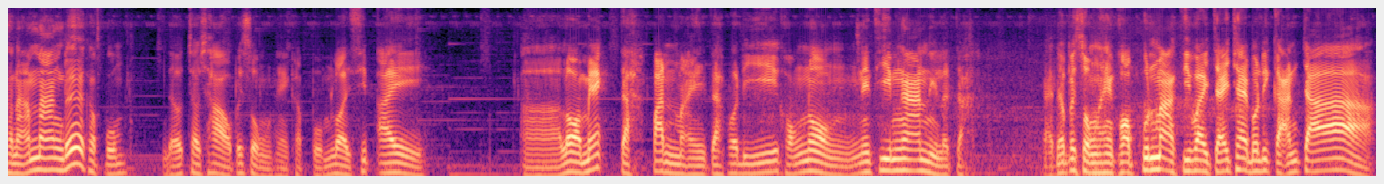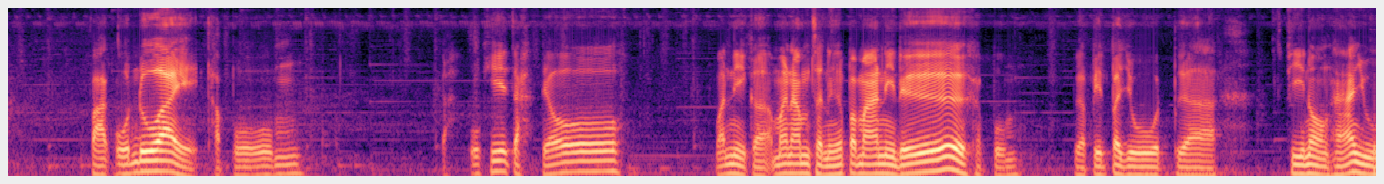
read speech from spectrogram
สนามนางเด้อครับผม เดี๋ยวเช้าๆไปส่งให้ครับผมรอยซิปไออ่าล่อแม็กจ้ะปั้นใหม่จ้ะพอดีของน้องในทีมงานนี่แหละจ้ะแต่เดี๋ยวไปส่งให้ขอบคุณมากที่ไว้ใจใช้บริการจ้า ฝากโอนด้วยครับผมจ้ะโอเคจ้ะเดี๋ยว วันนี้ก็มานำเสนอประมาณนี้เด้อครับผมเพื่อเป็นประโยชน์เพื่อพี่น้องหาอยู่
